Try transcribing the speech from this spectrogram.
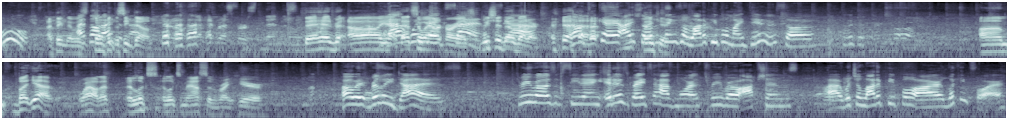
Ooh. I think that was don't I put the seat that. down. the headrest first, then the seat. The headrest. Oh yeah, that that's the way our car sense. is. We should yeah. know better. no, it's okay. I showed the things a lot of people might do. So. um, but yeah, wow, that it looks it looks massive right here. Oh, it really does. Three rows of seating. It is great to have more three row options, uh, which a lot of people are looking for.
